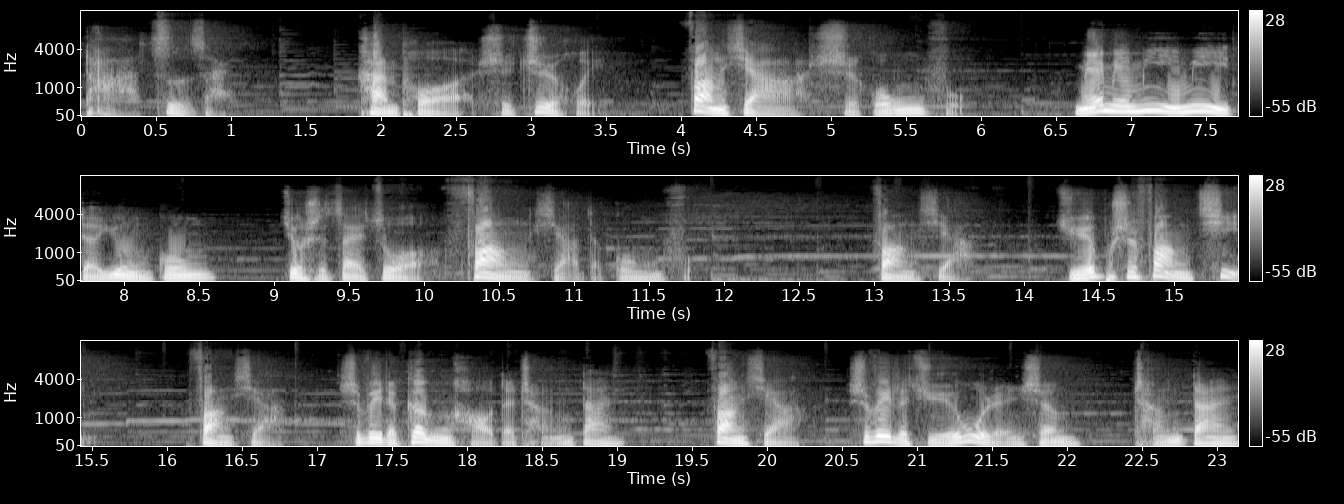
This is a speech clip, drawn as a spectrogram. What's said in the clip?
大自在。看破是智慧，放下是功夫。绵绵密密的用功，就是在做放下的功夫。放下，绝不是放弃；放下，是为了更好的承担；放下。是为了觉悟人生，承担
